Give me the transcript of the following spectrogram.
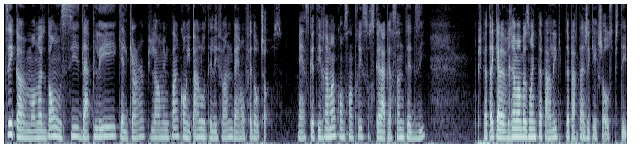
Tu sais, comme on a le don aussi d'appeler quelqu'un, puis là, en même temps qu'on y parle au téléphone, ben on fait d'autres choses. Mais est-ce que tu es vraiment concentré sur ce que la personne te dit? Puis peut-être qu'elle a vraiment besoin de te parler puis de te partager quelque chose, puis t'es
